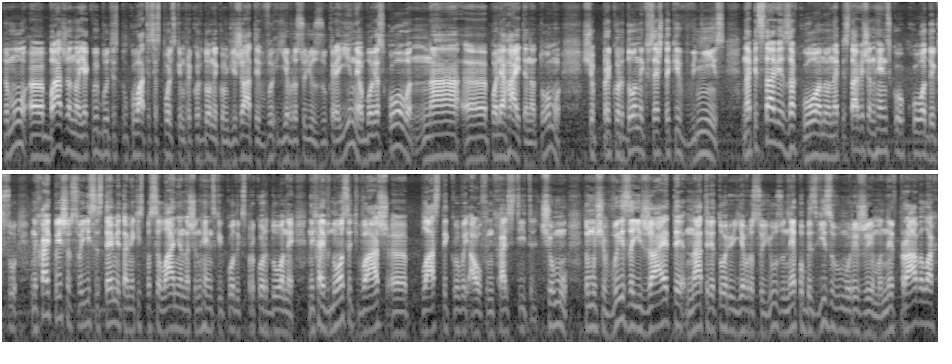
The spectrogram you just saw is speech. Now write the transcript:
Тому е, бажано, як ви будете спілкуватися з польським прикордонником, в'їжджати в Євросоюз з України, обов'язково на е, на тому, щоб прикордонник все ж таки вніс на підставі закону, на підставі Шенгенського кодексу. Нехай пише в своїй системі там якісь посилання на Шенгенський кодекс про кордони. Нехай вносить ваш е, пластиковий Ауфенхальстітель. Чому? Тому що ви заїжджаєте на територію Євросоюзу не по безвізовому режиму, не в правилах,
